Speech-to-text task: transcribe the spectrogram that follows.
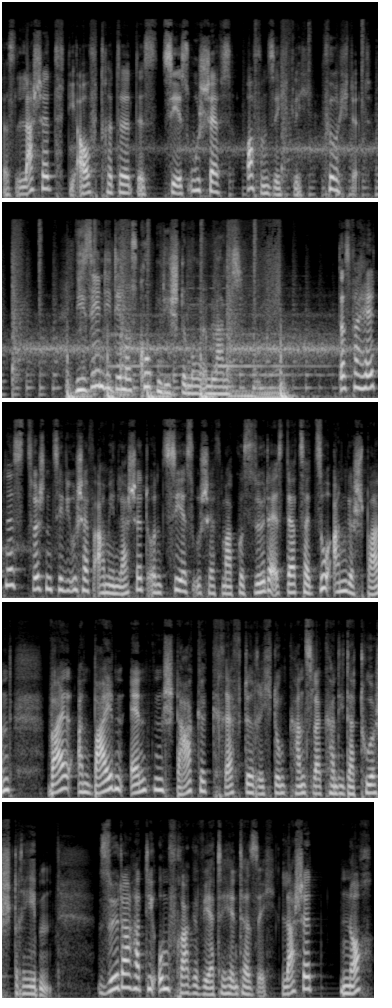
dass Laschet die Auftritte des CSU-Chefs offensichtlich fürchtet. Wie sehen die Demoskopen die Stimmung im Land? Das Verhältnis zwischen CDU-Chef Armin Laschet und CSU-Chef Markus Söder ist derzeit so angespannt, weil an beiden Enden starke Kräfte Richtung Kanzlerkandidatur streben. Söder hat die Umfragewerte hinter sich. Laschet noch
